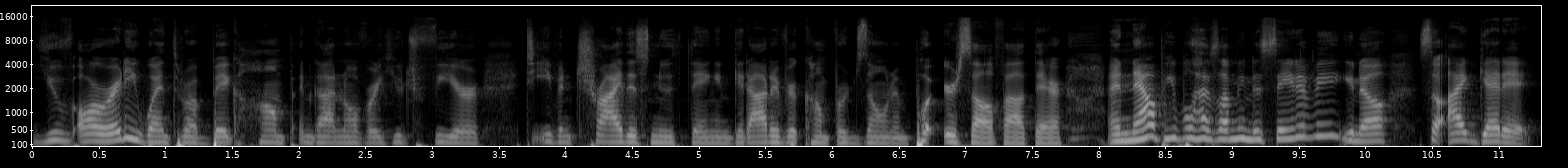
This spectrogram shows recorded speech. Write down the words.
you've already went through a big hump and gotten over a huge fear to even try this new thing and get out of your comfort zone and put yourself out there. And now people have something to say to me you know? So i get it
